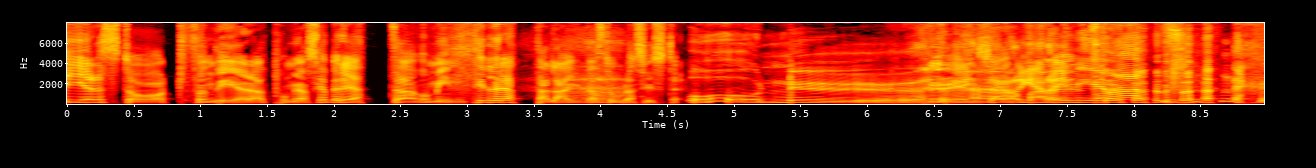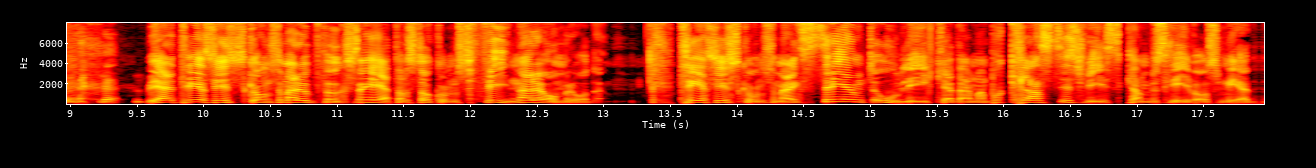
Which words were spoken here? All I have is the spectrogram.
er start funderat på om jag ska berätta om min tillrättalagda stora syster. Och nu... Nu Den här har marinerat. Vi är tre syskon som är uppvuxna i ett av Stockholms finare områden. Tre syskon som är extremt olika där man på klassiskt vis kan beskriva oss med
